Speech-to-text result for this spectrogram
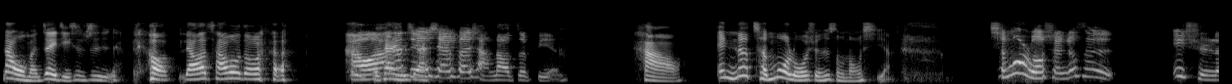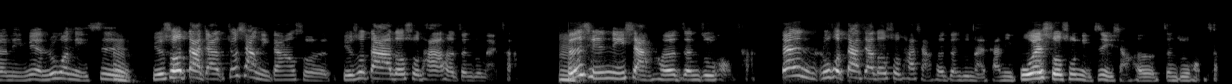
那我们这一集是不是 聊聊的差不多了？好啊，那今天先分享到这边。好，哎，你那沉默螺旋是什么东西啊？沉默螺旋就是一群人里面，如果你是，嗯、比如说大家，就像你刚刚说的，比如说大家都说他要喝珍珠奶茶，嗯、可是其实你想喝珍珠红茶，但是如果大家都说他想喝珍珠奶茶，你不会说出你自己想喝珍珠红茶。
